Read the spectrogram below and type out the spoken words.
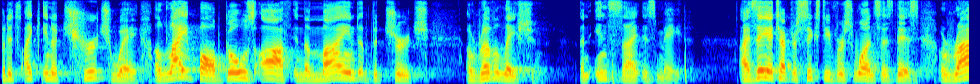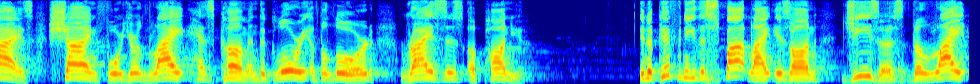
but it's like in a church way. A light bulb goes off in the mind of the church, a revelation, an insight is made. Isaiah chapter 60, verse 1 says this Arise, shine, for your light has come, and the glory of the Lord rises upon you. In Epiphany, the spotlight is on Jesus, the light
